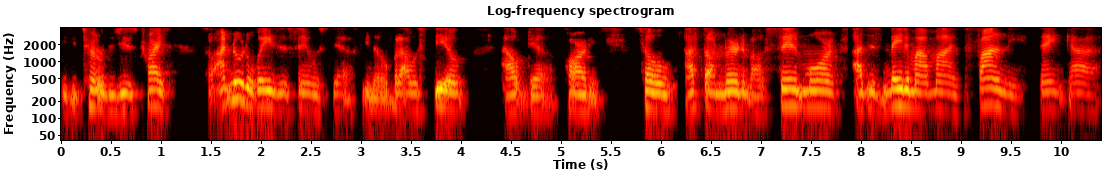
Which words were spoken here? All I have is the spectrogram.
is eternal through Jesus Christ." So I knew the ways of sin was death, you know, but I was still out there partying. So I started learning about sin more. I just made in my mind, finally, thank God.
